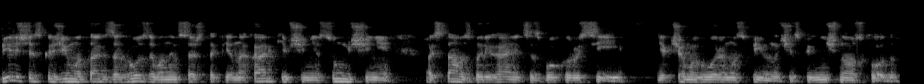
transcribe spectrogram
Більше, скажімо так, загрози вони все ж таки на Харківщині, Сумщині, ось там зберігаються з боку Росії. Якщо ми говоримо з півночі, з північного сходу,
